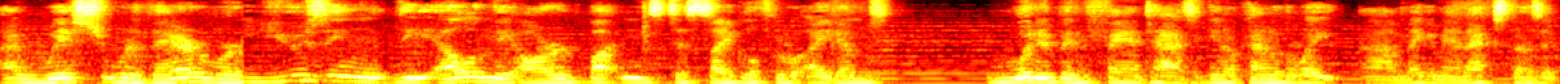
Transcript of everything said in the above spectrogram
I wish we were there were using the L and the R buttons to cycle through items would have been fantastic. You know, kind of the way uh, Mega Man X does it.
